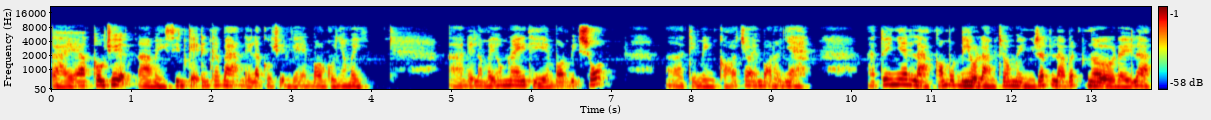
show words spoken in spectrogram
Cái uh, câu chuyện à, mình xin kể đến các bạn đấy là câu chuyện về em Bon của nhà mình. À, đấy là mấy hôm nay thì em Bon bị sốt à, thì mình có cho em Bon ở nhà. À, tuy nhiên là có một điều làm cho mình rất là bất ngờ đấy là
